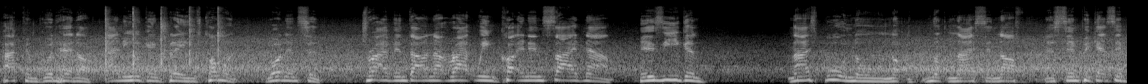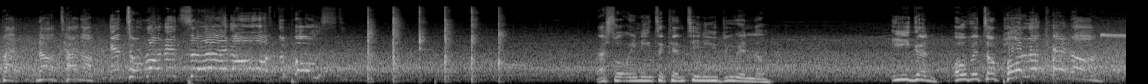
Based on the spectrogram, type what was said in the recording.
Packham, good header. And Egan claims. Come on. Robinson driving down that right wing, cutting inside now. Here's Egan. Nice ball. No, not, not nice enough. And Simper gets it back. Now Tanner into Robinson. Oh, off the post. That's what we need to continue doing though. Egan over to Pollock header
